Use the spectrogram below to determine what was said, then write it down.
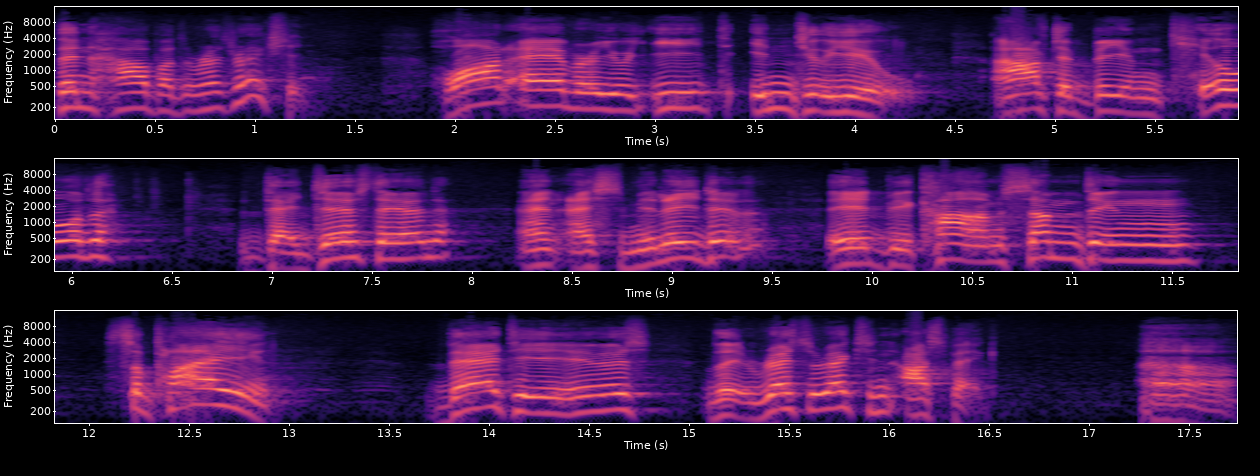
Then how about the resurrection? Whatever you eat into you after being killed, digested, and assimilated, it becomes something supplying. That is the resurrection aspect.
